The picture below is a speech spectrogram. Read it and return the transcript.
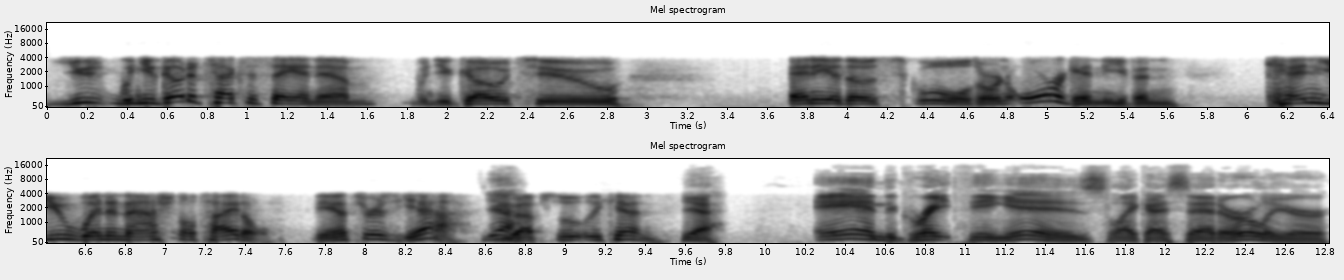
You when you go to Texas A&M, when you go to any of those schools, or in Oregon even, can you win a national title? The answer is yeah. Yeah. You absolutely can. Yeah. And the great thing is, like I said earlier,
